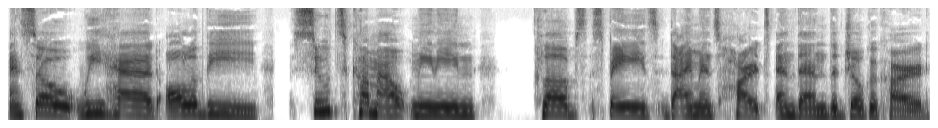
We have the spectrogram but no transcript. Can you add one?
And so we had all of the suits come out, meaning clubs, spades, diamonds, hearts, and then the Joker card.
